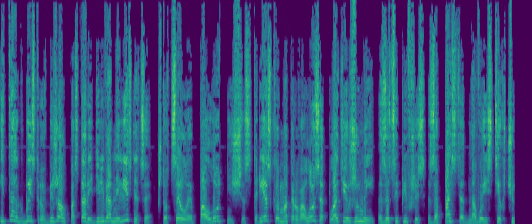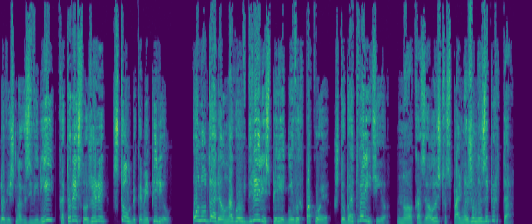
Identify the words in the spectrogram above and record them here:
и так быстро вбежал по старой деревянной лестнице, что целое полотнище с треском оторвалось от платья жены, зацепившись за пасть одного из тех чудовищных зверей, которые служили столбиками перил. Он ударил ногой в дверь из передней в их покое, чтобы отворить ее, но оказалось, что спальня жены заперта.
